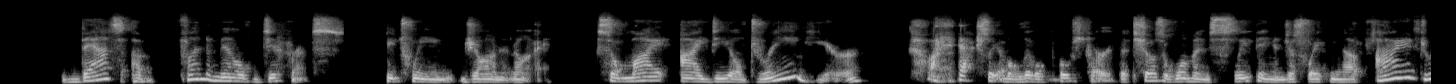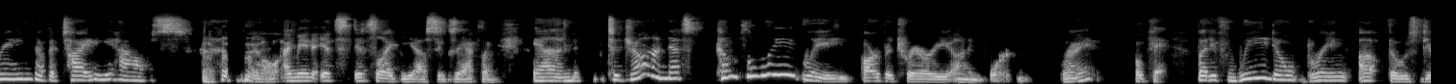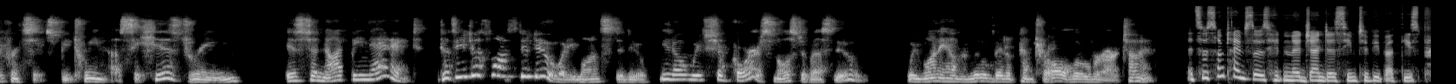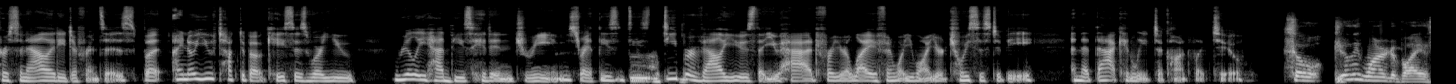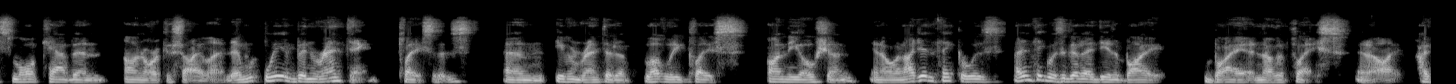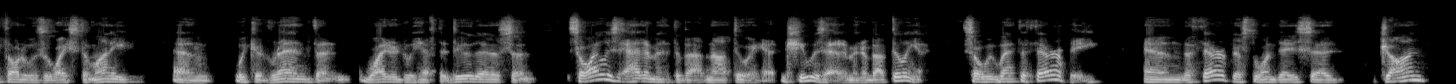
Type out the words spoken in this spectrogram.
that's a fundamental difference between John and I. So my ideal dream here, I actually have a little postcard that shows a woman sleeping and just waking up. I dreamed of a tidy house. you know, I mean, it's it's like yes, exactly. And to John, that's completely arbitrary, unimportant right? Okay. But if we don't bring up those differences between us, his dream is to not be nagged because he just wants to do what he wants to do, you know, which of course most of us do. We want to have a little bit of control over our time. And so sometimes those hidden agendas seem to be about these personality differences. But I know you've talked about cases where you really had these hidden dreams, right? These, these mm-hmm. deeper values that you had for your life and what you want your choices to be and that that can lead to conflict too. So Julie wanted to buy a small cabin on Orcas Island, and we had been renting places and even rented a lovely place on the ocean, you know, and I didn't think it was, I didn't think it was a good idea to buy, buy another place. You know, I, I thought it was a waste of money and we could rent and why did we have to do this? And so I was adamant about not doing it. And she was adamant about doing it. So we went to therapy and the therapist one day said, John,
